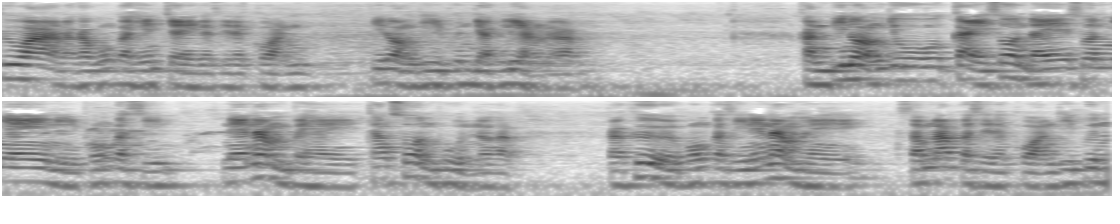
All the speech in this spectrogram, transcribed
คือว่านะครับ ผมก็เห็นใจเกษตรกรพี่น้องที่เพิ่นอยากเลี้ยงนะครับคันพี่น้องอยู่ใกล้โซนใดส่วนใหญ่นี่ผมก็สิแนะนำไปให้ทั้งโซนพุ่นนะครับ ก็คือผมก็สิแนะนำให้สำหรับเกษตรกรที่เพิ่น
